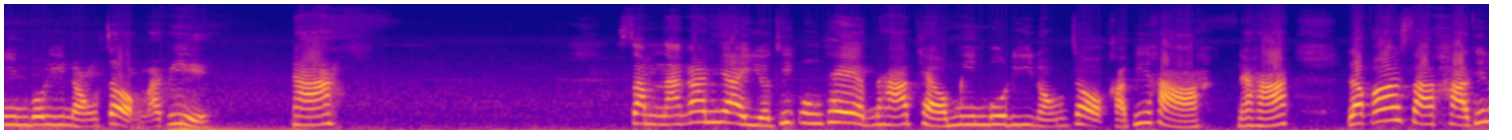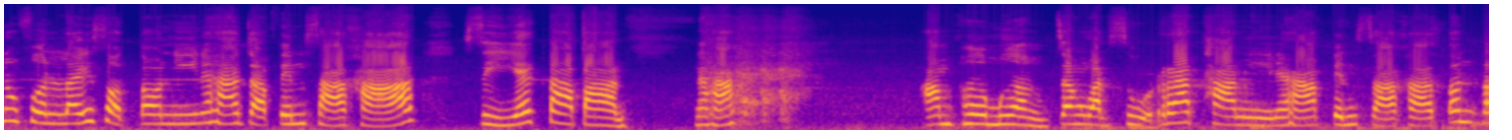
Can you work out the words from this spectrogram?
มีนบุรีหนองจอกนะพี่นะ สำนักงานใหญ่อยู่ที่กรุงเทพนะคะ แถวมีนบุรีหนองจอกค่ะพี่ขานะคะ แล้วก็สาขาที่น้องเฟิร์นไลฟ์สดตอนนี้นะคะ จะเป็นสาขาสี่แยกตาปานนะคะอำเภอเมืองจังหวัดสุราษฎร์ธานีนะคะ เป็นสาขาต้นต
